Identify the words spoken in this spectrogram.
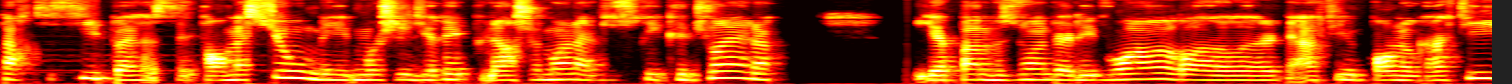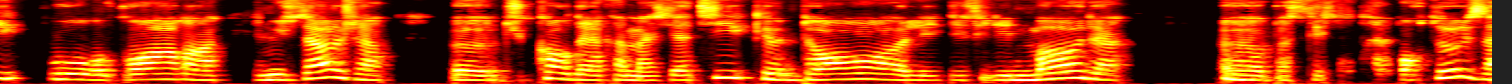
participe à cette formation, mais moi je dirais plus largement l'industrie culturelle. Il n'y a pas besoin d'aller voir euh, un film pornographique pour voir l'usage euh, du corps de la femme asiatique dans les défilés de mode, euh, mm. parce qu'elles sont très porteuses.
